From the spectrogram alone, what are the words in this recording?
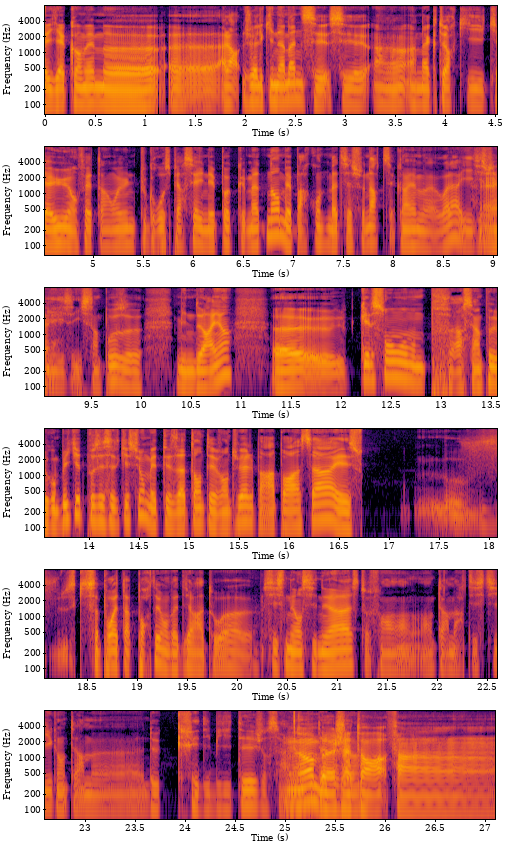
Il y a quand même... alors Joel Kinnaman, c'est un, un acteur qui, qui a eu en fait un- une plus grosse percée à une époque que maintenant, mais par contre Mathias Schoenaerts, c'est quand même, voilà, il, Ouais. il- il s'impose mine de rien. Quelles sont... pff, alors c'est un peu compliqué de poser cette question, mais tes attentes éventuelles par rapport à ça et ce ce que ça pourrait t'apporter, on va dire, à toi, euh, si ce n'est en cinéaste, enfin, en, en termes artistiques, en termes euh, de crédibilité, j'en sais rien. Non, bah, peut-être, euh, j'attends. Enfin,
